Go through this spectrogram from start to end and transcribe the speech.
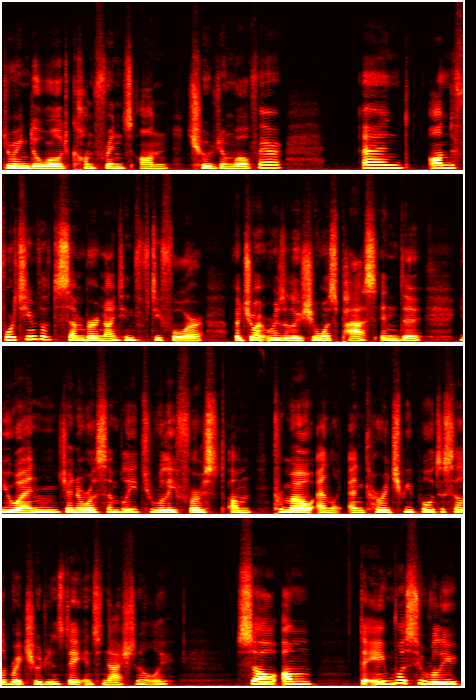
during the World Conference on Children Welfare. And on the 14th of December 1954, a joint resolution was passed in the UN General Assembly to really first um, promote and like encourage people to celebrate Children's Day internationally. So um, the aim was to really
